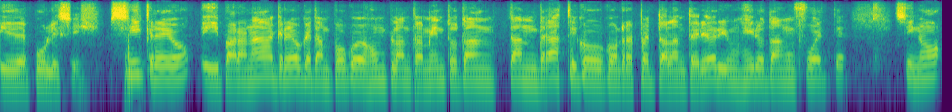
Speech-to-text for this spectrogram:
y de Pulisic. Sí creo, y para nada creo que tampoco es un planteamiento tan, tan drástico con respecto al anterior y un giro tan fuerte, sino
